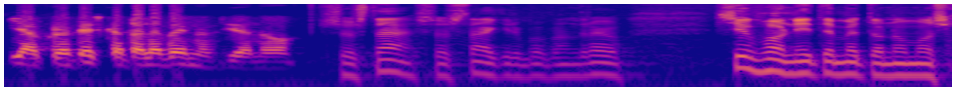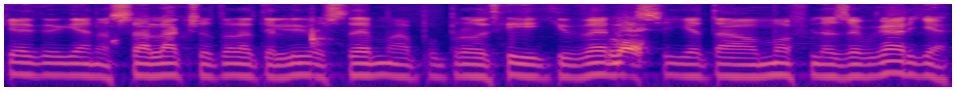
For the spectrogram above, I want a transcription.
οι ακροτές καταλαβαίνουν τι εννοώ. Σωστά, σωστά κύριε Παπανδρέου. Συμφωνείτε με το νομοσχέδιο για να σας αλλάξω τώρα τελείως θέμα που προωθεί η κυβέρνηση για τα ομόφυλα ζευγάρια.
